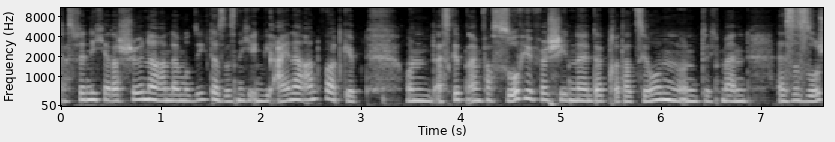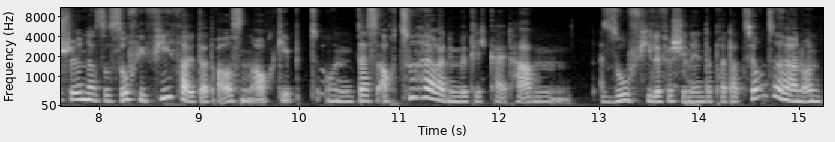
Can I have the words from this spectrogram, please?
das finde ich ja das Schöne an der Musik, dass es nicht irgendwie eine Antwort gibt. Und es gibt einfach so viele verschiedene Interpretationen. Und ich meine, es ist so schön, dass es so viel Vielfalt da draußen auch gibt und dass auch Zuhörer die Möglichkeit haben, so viele verschiedene Interpretationen zu hören und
